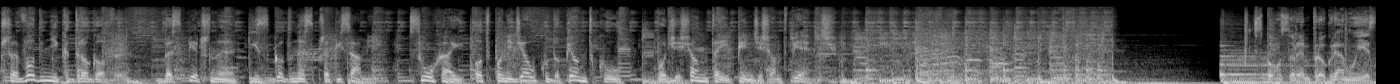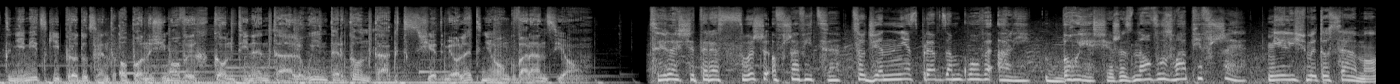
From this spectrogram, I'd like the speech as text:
Przewodnik drogowy. Bezpieczny i zgodny z przepisami. Słuchaj od poniedziałku do piątku po 10.55. Sponsorem programu jest niemiecki producent opon zimowych Continental Winter Contact z siedmioletnią gwarancją. Tyle się teraz słyszy o wszawicy. Codziennie sprawdzam głowę Ali. Boję się, że znowu złapię wszy. Mieliśmy to samo,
